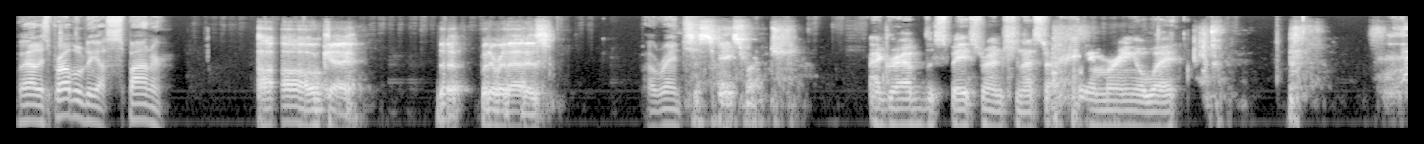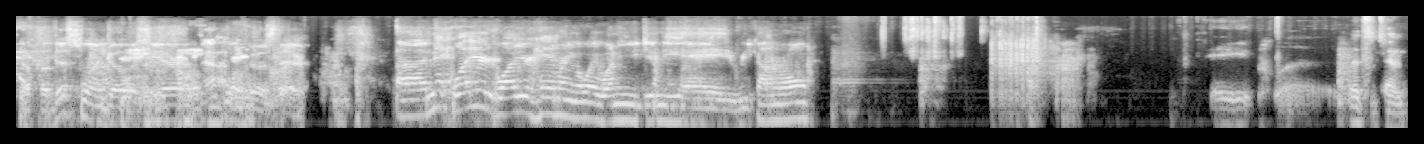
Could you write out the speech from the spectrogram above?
Well, it's probably a spanner, uh, Oh, okay. The whatever that is. a wrench. It's a space wrench. I grab the space wrench and I start hammering away. So this one goes here. That one goes there. Uh, Nick, while you're while you're hammering away, why don't you give me a recon roll? Eight plus. That's a ten.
